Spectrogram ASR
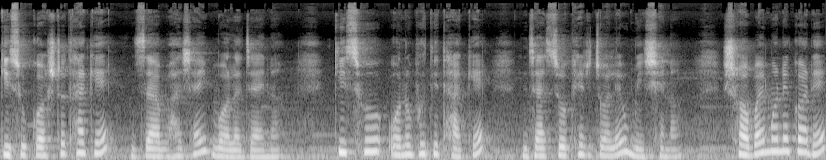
কিছু কষ্ট থাকে যা ভাষায় বলা যায় না। কিছু অনুভূতি থাকে যা চোখের জলেও মিশে না। সবাই মনে করে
